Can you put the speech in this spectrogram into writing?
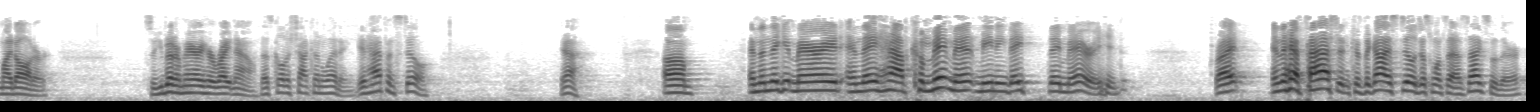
my daughter. So you better marry her right now. That's called a shotgun wedding. It happens still. Yeah. Um, and then they get married and they have commitment, meaning they, they married, right? And they have passion because the guy still just wants to have sex with her.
